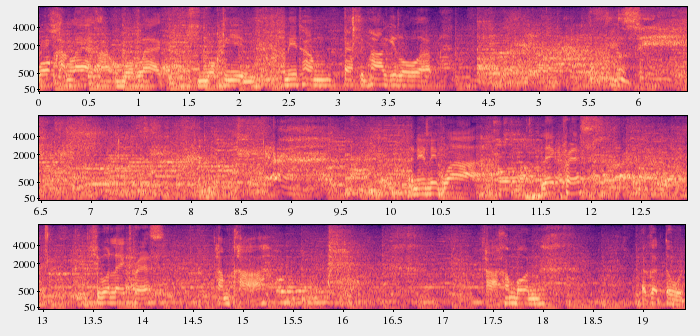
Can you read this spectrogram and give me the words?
วอล์กครั้งแรกครับวอล์กแรกวอล์กที่ยิมนี่ทำ85 กิโลครับอันนี้เรียกว่าเลกเพรสชื่อว่าเลกเพรสทำขา ขาข้างบน แล้วก็ตูด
